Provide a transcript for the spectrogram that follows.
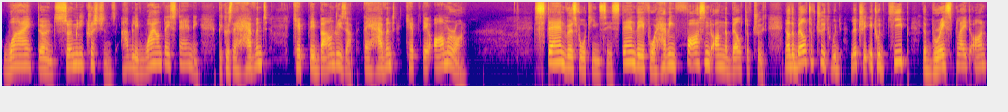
why don't so many Christians, I believe, why aren't they standing? Because they haven't kept their boundaries up, they haven't kept their armor on. Stand, verse 14 says, Stand therefore, having fastened on the belt of truth. Now, the belt of truth would literally, it would keep the breastplate on.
